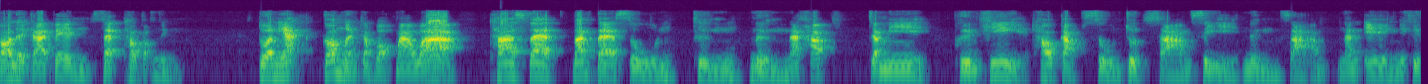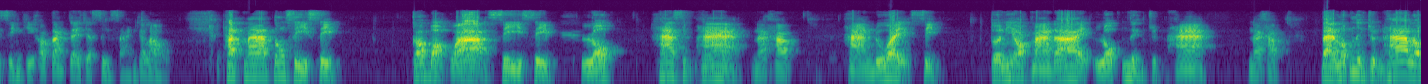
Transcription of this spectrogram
ก็เลยกลายเป็น z เท่ากับ 1 ตัวนี้ก็เหมือนกับบอกมาว่า ถ้า z ตั้งแต่ 0 ถึง 1 นะครับ จะมีพื้นที่เท่ากับ 0.3413 นั่นเอง นี่คือสิ่งที่เขาตั้งใจจะสื่อสารกับเรา ถัดมาตรง 40 ก็บอกว่า 40 ลบ 55 นะครับ หารด้วย 10 ตัวนี้ออกมาได้ลบ 1.5 นะครับ แต่ลบ 1.5 เรา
